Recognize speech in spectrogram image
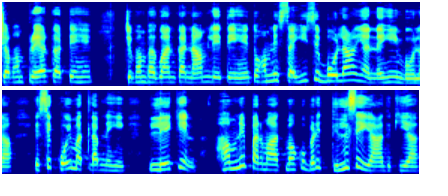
जब हम प्रेयर करते हैं, जब हम भगवान का नाम लेते हैं तो हमने सही से बोला या नहीं बोला, इससे कोई मतलब नहीं। लेकिन हमने परमात्मा को बड़े दिल से याद किया।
